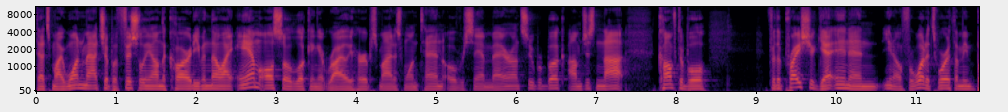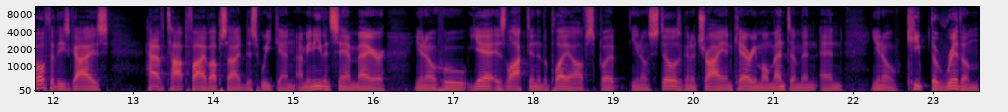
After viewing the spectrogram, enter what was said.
That's my one matchup officially on the card, even though I am also looking at Riley Herbst minus 110 over Sam Mayer on Superbook. I'm just not comfortable for the price you're getting and, you know, for what it's worth. I mean, both of these guys have top five upside this weekend. I mean, even Sam Mayer, you know, who yeah is locked into the playoffs, but you know still is going to try and carry momentum and and you know keep the rhythm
